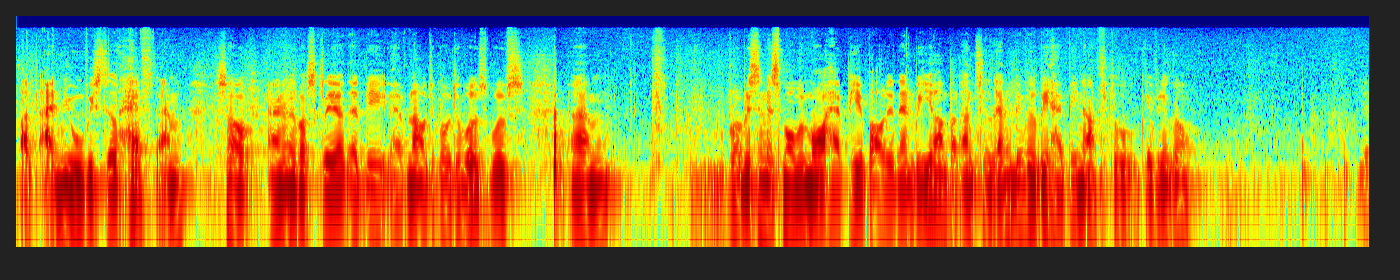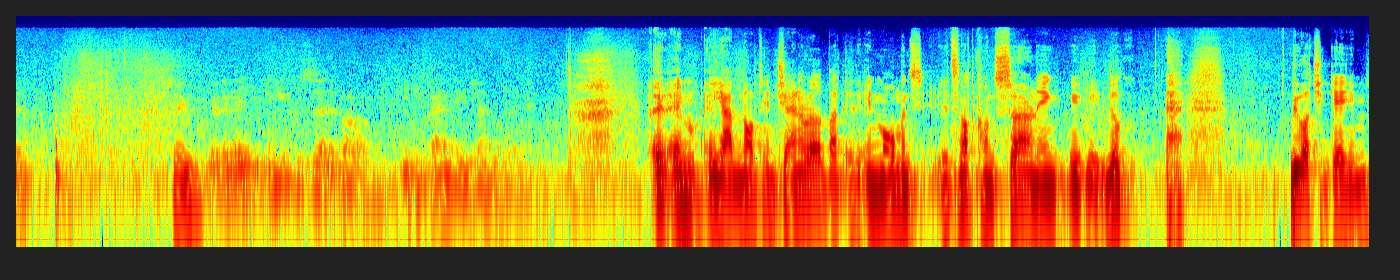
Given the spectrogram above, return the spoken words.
but I knew we still have them. So, and it was clear that we have now to go to Wolves. Wolves um, probably in this moment more happy about it than we are, but until then we will be happy enough to give it a go. Yeah. Jim? In, in, yeah, not in general, but in, in moments, it's not concerning. We, we, look, we watch a game,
